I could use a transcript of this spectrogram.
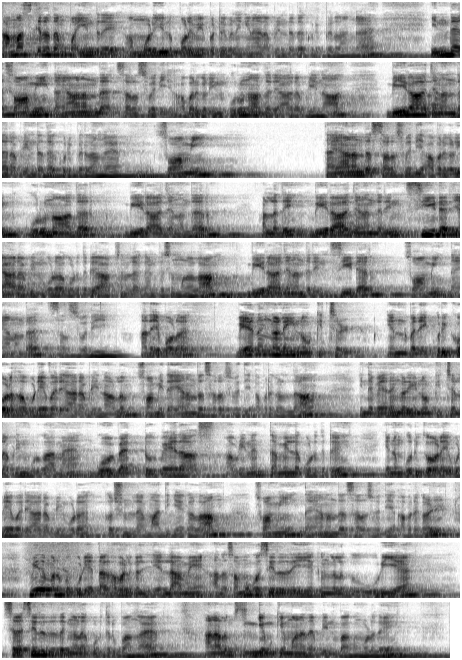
சமஸ்கிருதம் பயின்று அம்மொழியில் புலமை பெற்று விளங்கினார் அப்படின்றத குறிப்பிடுறாங்க. இந்த சுவாமி தயானந்த சரஸ்வதி அவர்களின் குருநாதர் யார் அப்படின்னா வீராஜனந்தர் அப்படின்றத குறிப்பிடுறாங்க. சுவாமி தயானந்த சரஸ்வதி அவர்களின் குருநாதர் வீராஜனந்தர் அல்லது வீராஜனந்தரின் சீடர் யார் அப்படின்னு கூட கொடுத்துட்டு ஆப்ஷனில் கன்ஃபியூஷன் பண்ணலாம். வீராஜனந்தரின் சீடர் சுவாமி தயானந்த சரஸ்வதி. அதே போல் வேதங்களை நோக்கிச் செல் என்பதை குறிக்கோளாக உடையவர் யார் அப்படின்னாலும் சுவாமி தயானந்த சரஸ்வதி அவர்கள் தான் இந்த வேதங்களை நோக்கிச் செல் அப்படின்னு கொடுக்காம கோ பேக் டு வேதாஸ் அப்படின்னு தமிழில் கொடுத்துட்டு என்னும் குறிக்கோளை உடையவர் யார் அப்படின்னு கூட கொஷனில் மாற்றி கேட்கலாம். சுவாமி தயானந்த சரஸ்வதி அவர்கள். மீதம் இருக்கக்கூடிய தகவல்கள் எல்லாமே அந்த சமூக சீர்திருத்த இயக்கங்களுக்கு உரிய சில சீர்திருத்தங்களை கொடுத்துருப்பாங்க. ஆனாலும் இங்கே முக்கியமானது அப்படின்னு பார்க்கும் பொழுது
